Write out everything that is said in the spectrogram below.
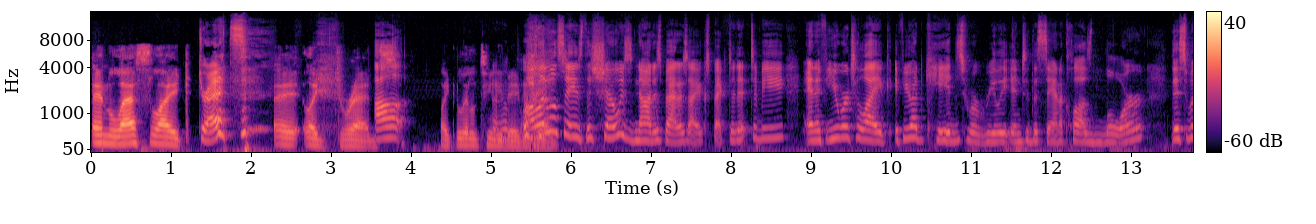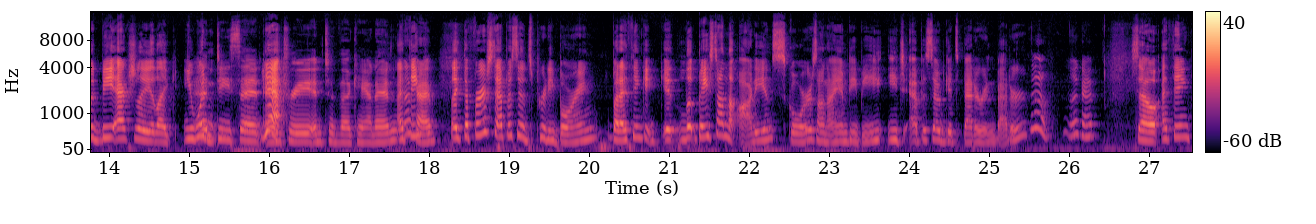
and less like dreads. a, like dreads, I'll, like little teeny Oh, baby. boy. all I will say is the show is not as bad as I expected it to be. And if you were to like, if you had kids who are really into the Santa Claus lore, this would be actually like you wouldn't. decent Yeah. entry into the canon. I think okay. like the first episode's pretty boring, but I think it, it look based on the audience scores on IMDb, each episode gets better and better. Oh, okay. So I think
